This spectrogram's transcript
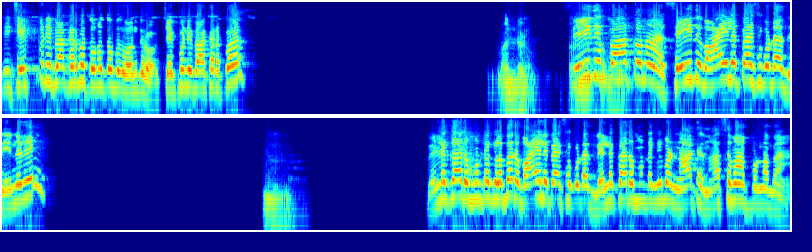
நீ செக் பண்ணி பாக்குறப்ப தொண்ணூத்தி வந்துரும். செக் பண்ணி பாக்குறப்ப? வந்துடும் செய்து பார்க்கணும் செய்து வாயில பேசக்கூடாது. என்னது. வெள்ளக்கார முண்டங்களை பாரு வாயில பேசக்கூடாது. வெள்ளக்கார முண்டங்களை பாரு நாட்டை நாசமா பண்ணவன்.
